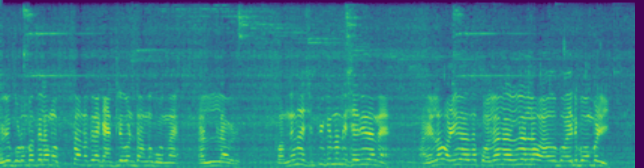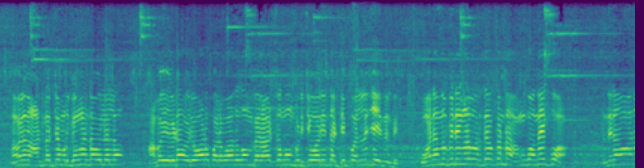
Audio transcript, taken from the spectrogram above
ഒരു കുടുംബത്തിലെ മൊത്തം എണ്ണത്തിനെ കിണറ്റിൽ വീണിട്ട് അന്ന് കൊന്നേ. എല്ലാവരും. പന്നി നശിപ്പിക്കുന്നുണ്ട് ശരി തന്നെ. അതിനുള്ള വഴി അത് കൊല്ലലല്ലല്ലോ. അത് അതിന് പോകുമ്പോഴി അവരെ നാട്ടിലൊറ്റ മൃഗങ്ങൾ ഉണ്ടാവില്ലല്ലോ. അപ്പൊ ഇവിടെ ഒരുപാട് കൊലപാതകവും ബലാത്സംഗവും പിടിച്ചു പോരി തട്ടിപ്പും എല്ലാം ചെയ്യുന്നുണ്ട്. ഓനൊന്നും പിന്നെ നിങ്ങൾ വെറുതെ വെക്കണ്ട. അവൻ കൊന്നേക്കുവാ. എന്തിനാ ഓന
